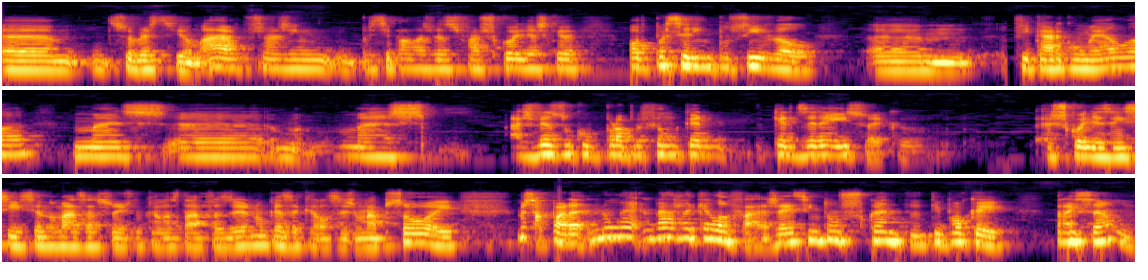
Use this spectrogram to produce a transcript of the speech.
um, sobre este filme. Ah, a personagem principal às vezes faz escolhas que pode parecer impossível um, ficar com ela, mas, uh, mas às vezes o que o próprio filme quer, quer dizer é isso: é que as escolhas em si, sendo más ações do que ela está a fazer, não quer dizer que ela seja má pessoa. E... Mas repara, não é nada que ela faz, é assim tão chocante. Tipo, ok, traição.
